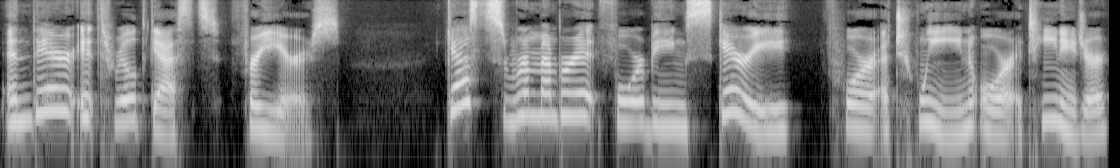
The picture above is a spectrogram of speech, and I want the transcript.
and there it thrilled guests for years. Guests remember it for being scary for a tween or a teenager,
